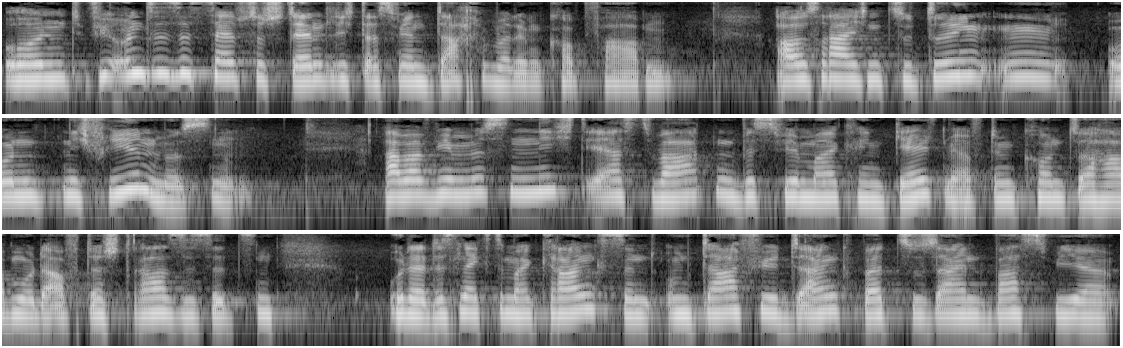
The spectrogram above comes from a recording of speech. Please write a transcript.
Und für uns ist es selbstverständlich, dass wir ein Dach über dem Kopf haben, ausreichend zu trinken und nicht frieren müssen. Aber wir müssen nicht erst warten, bis wir mal kein Geld mehr auf dem Konto haben oder auf der Straße sitzen oder das nächste Mal krank sind, um dafür dankbar zu sein, was wir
